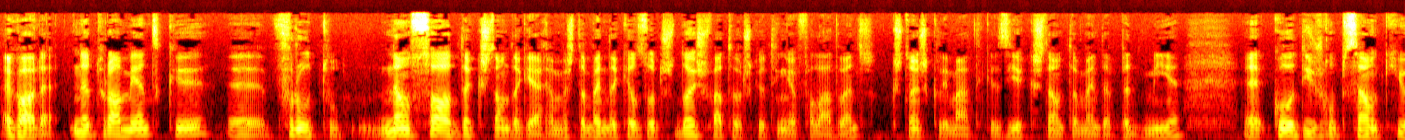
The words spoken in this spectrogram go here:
agora, naturalmente que, eh, fruto não só da questão da guerra, mas também daqueles outros dois fatores que eu tinha falado antes, questões climáticas e a questão também da pandemia, eh, com a disrupção que,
